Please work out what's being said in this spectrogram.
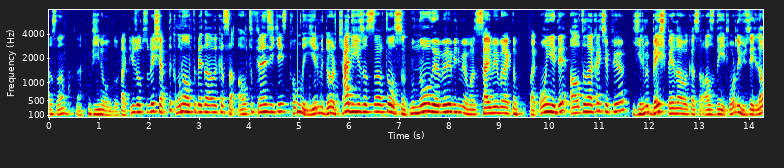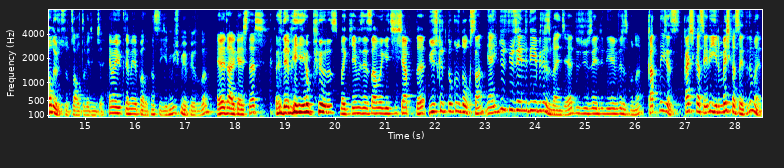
Nasıl lan? Heh, 1000 oldu. Bak 135 yaptık. 16 bedava kasa. 6 frenzy case. Toplamda 24. Hadi 136 olsun. Bu ne oluyor böyle bilmiyorum artık. Saymayı bıraktım. Bak 17. 6 daha kaç yapıyor? 25 bedava kasa. Az değil. Orada 150 alıyoruz 36 verince. Hemen yükleme yapalım. Nasıl 23 mü yapıyordu lan? Evet arkadaşlar. Ödemeyi yapıyoruz. Bakiyemiz hesaba geçiş yaptı. 149.90 yani düz 150 diyebiliriz bence ya. Düz 150 diyebiliriz bunu. Katlayacağız. Kaç kasaydı? 25 kasaydı değil mi?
